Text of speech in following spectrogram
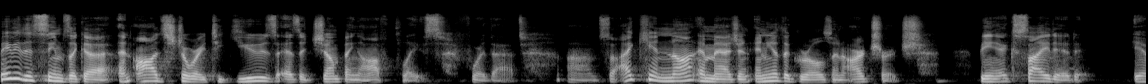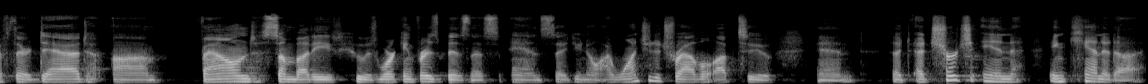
maybe this seems like a, an odd story to use as a jumping off place for that. Um, so I cannot imagine any of the girls in our church being excited if their dad um, found somebody who was working for his business and said, you know, I want you to travel up to and a, a church in in Canada,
